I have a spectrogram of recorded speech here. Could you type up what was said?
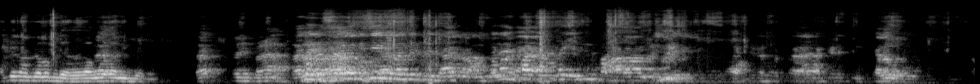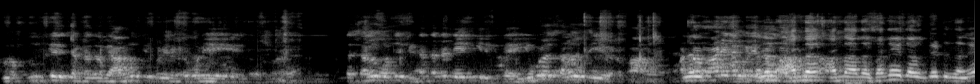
அது நான் சொல்ல முடியாது. அது அவங்க தான் நீங்கள் கேட்கணும் கட்டிடத்தின் செலவு நம்ம புதுச்சேரி சட்டத்தில் அறுநூத்தி பன்னிரெண்டு கோடி அந்த செலவு வந்து கிட்டத்தட்ட நெருங்கி இருக்குது இவ்வளவு செலவு செய்ய வேண்டுமா மற்ற மாநிலங்களில் அந்த அந்த அந்த சந்தேகத்தை அவங்க கேட்டிருந்தாங்க.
